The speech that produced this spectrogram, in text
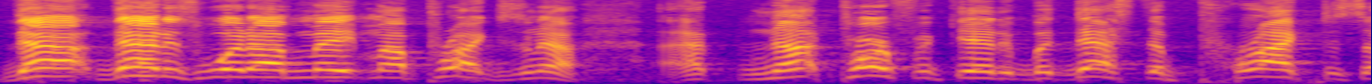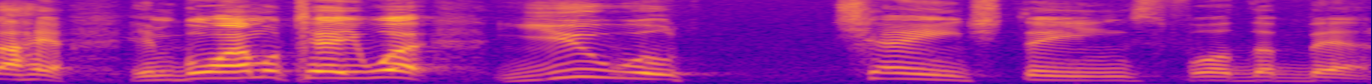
that, that is what I've made my practice. Now, I'm not perfect at it, but that's the practice I have. And boy, I'm going to tell you what, you will change things for the better.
